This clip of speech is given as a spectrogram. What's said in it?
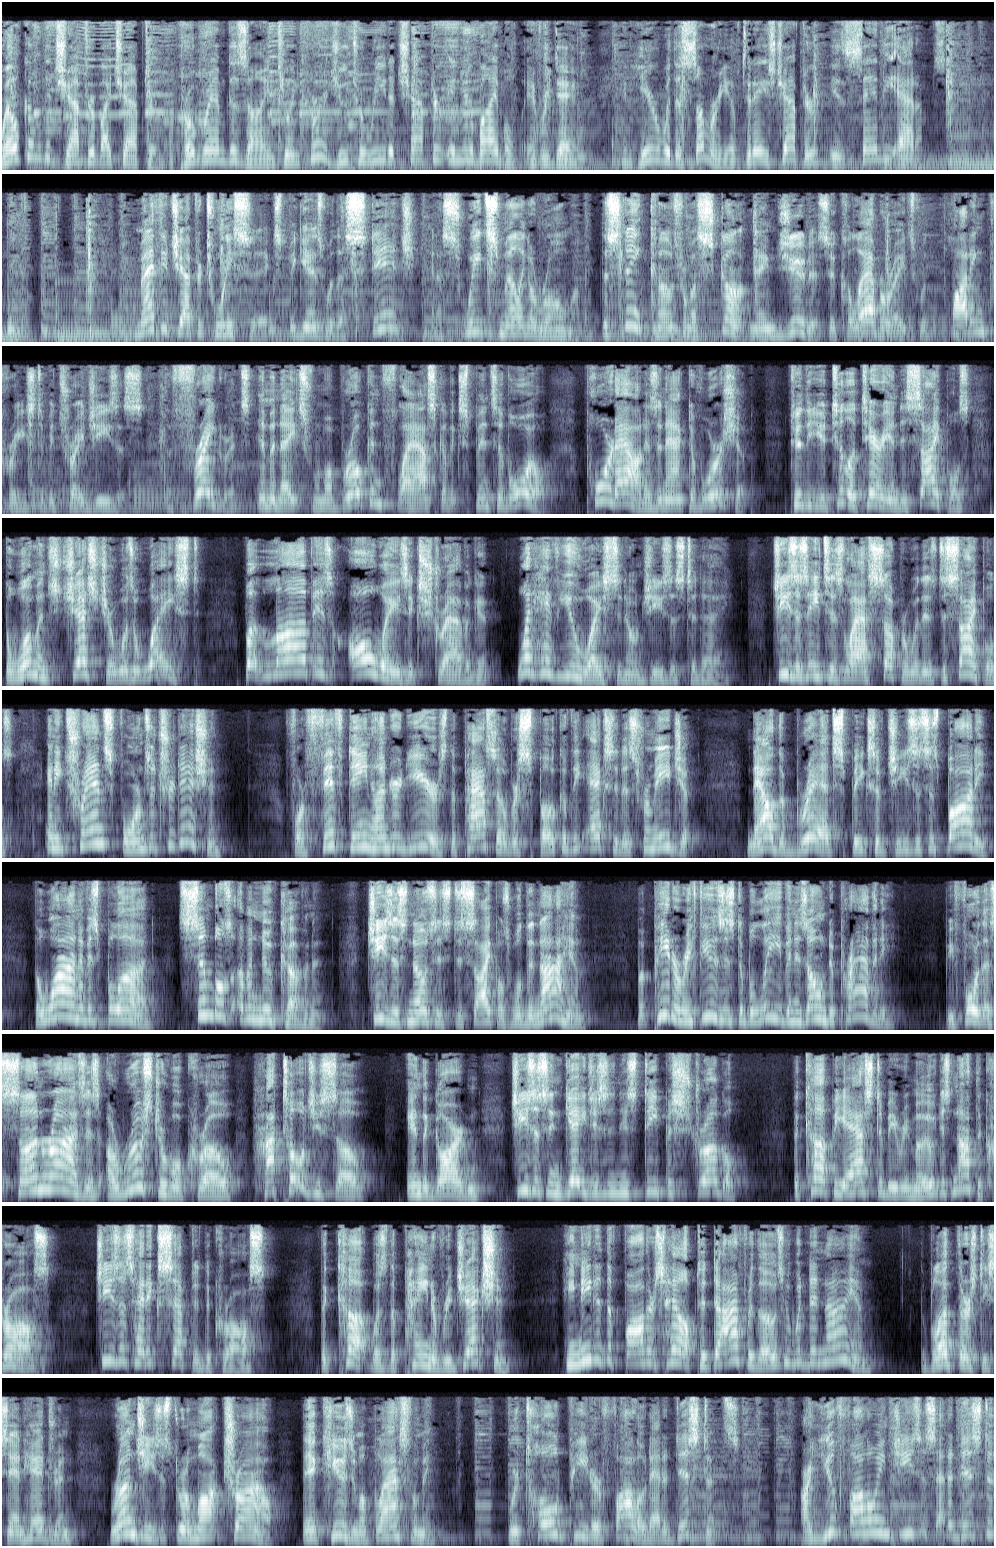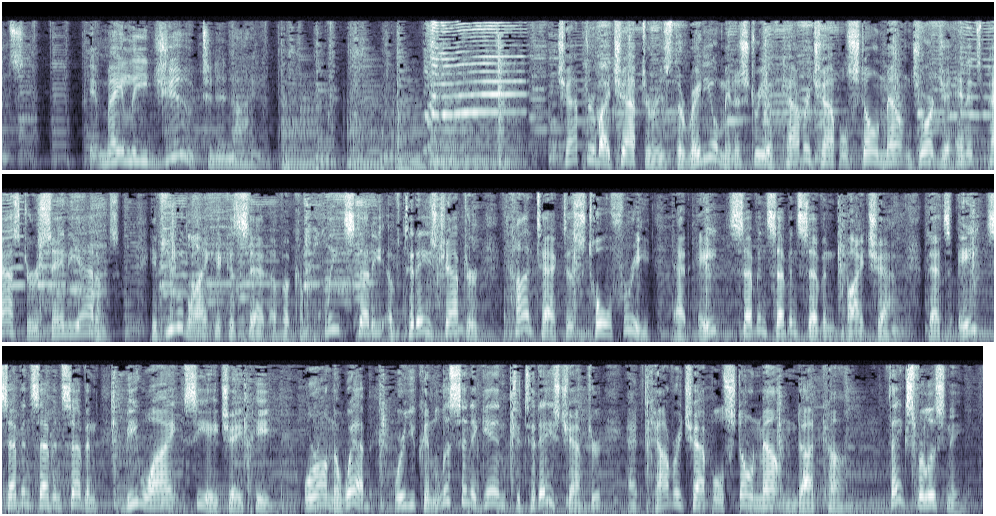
Welcome to Chapter by Chapter, a program designed to encourage you to read a chapter in your Bible every day. And here with a summary of today's chapter is Sandy Adams. Matthew chapter 26 begins with a stench and a sweet smelling aroma. The stink comes from a skunk named Judas who collaborates with plotting priests to betray Jesus. The fragrance emanates from a broken flask of expensive oil poured out as an act of worship. To the utilitarian disciples, the woman's gesture was a waste. But love is always extravagant. What have you wasted on Jesus today? Jesus eats his Last Supper with his disciples, and he transforms a tradition. For 1500 years, the Passover spoke of the Exodus from Egypt. Now the bread speaks of Jesus' body, the wine of his blood, symbols of a new covenant. Jesus knows his disciples will deny him, but Peter refuses to believe in his own depravity. Before the sun rises, a rooster will crow, I told you so. In the garden, Jesus engages in his deepest struggle. The cup he asked to be removed is not the cross. Jesus had accepted the cross. The cup was the pain of rejection. He needed the Father's help to die for those who would deny him. The bloodthirsty Sanhedrin run Jesus through a mock trial. They accuse him of blasphemy. We're told Peter followed at a distance. Are you following Jesus at a distance? It may lead you to deny him. Chapter by Chapter is the radio ministry of Calvary Chapel, Stone Mountain, Georgia, and its pastor, Sandy Adams. If you would like a cassette of a complete study of today's chapter, contact us toll free at 8777 by chap. That's 8777 BYCHAP. Or on the web where you can listen again to today's chapter at calvarychapelstonemountain.com. Thanks for listening.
